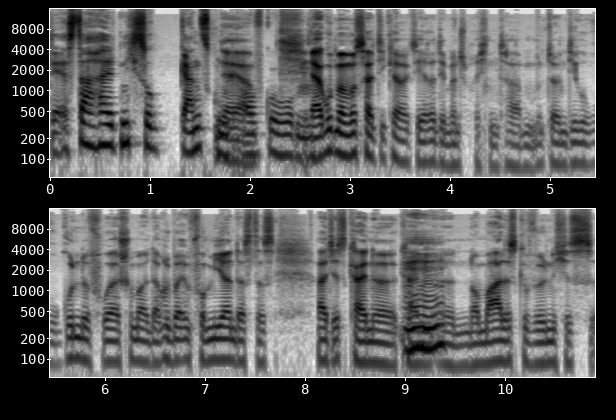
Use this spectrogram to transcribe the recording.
Der ist da halt nicht so ganz gut ja, ja. aufgehoben. Ja, gut, man muss halt die Charaktere dementsprechend haben und dann die Runde vorher schon mal darüber informieren, dass das halt jetzt keine, kein mhm. äh, normales, gewöhnliches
